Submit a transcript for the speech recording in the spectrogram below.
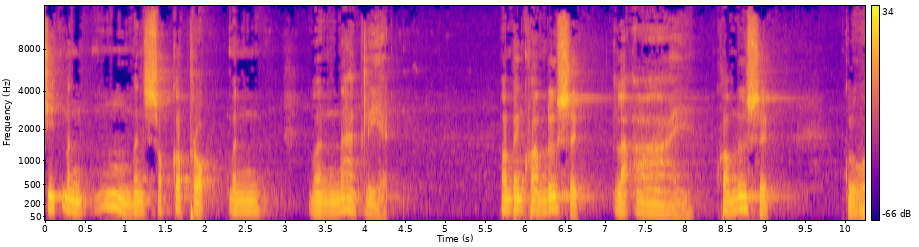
จิตมันมันสกปรกมันมันน่าเกลียด มันเป็นความรู้สึกละอาย ความรู้สึกกลัว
